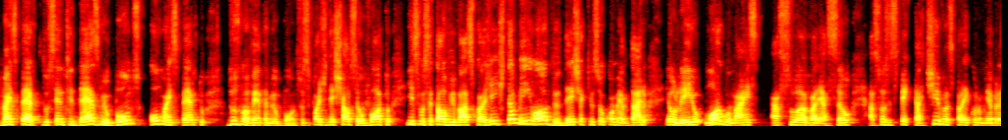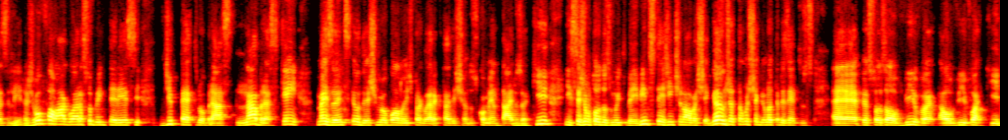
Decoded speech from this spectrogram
mais perto dos 110 mil pontos ou mais perto dos 90 mil pontos. Você pode deixar o seu voto e se você está ao vivaço com a gente, também, óbvio, deixa aqui o seu comentário. Eu leio logo mais a sua avaliação, as suas expectativas para a economia brasileira. Já vou falar agora sobre o interesse de Petrobras na Braskem, mas antes eu deixo meu boa noite para a galera que está deixando os comentários aqui e sejam todos muito bem-vindos. Tem gente nova chegando, já estamos chegando a 300 é, pessoas ao vivo, ao vivo aqui.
